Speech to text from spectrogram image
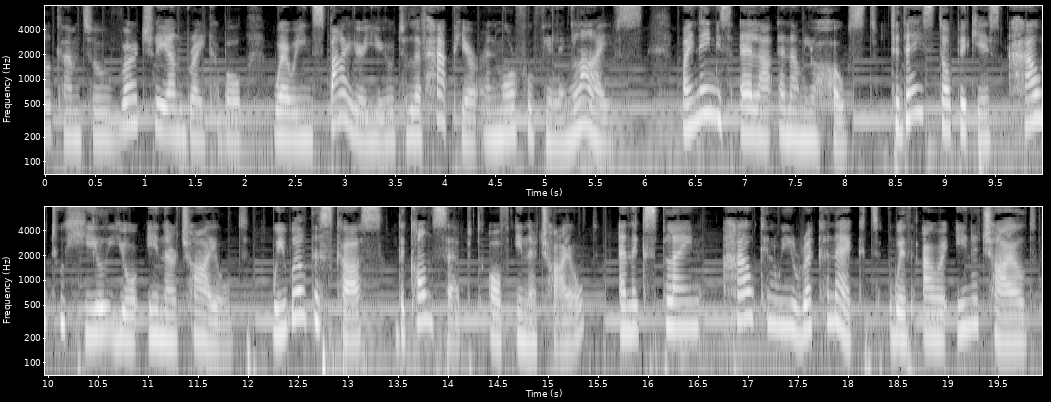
welcome to Virtually Unbreakable, where we inspire you to live happier and more fulfilling lives. My name is Ela and I'm your host. Today's topic is how to heal your inner child. We will discuss the concept of inner child and explain how can we reconnect with our inner child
